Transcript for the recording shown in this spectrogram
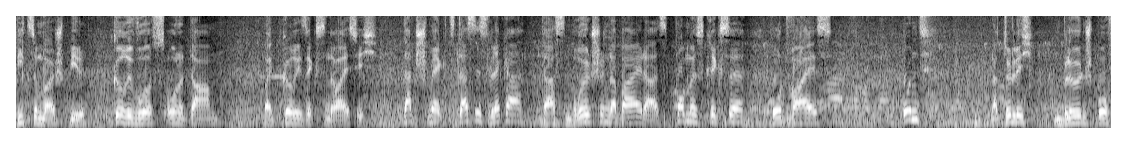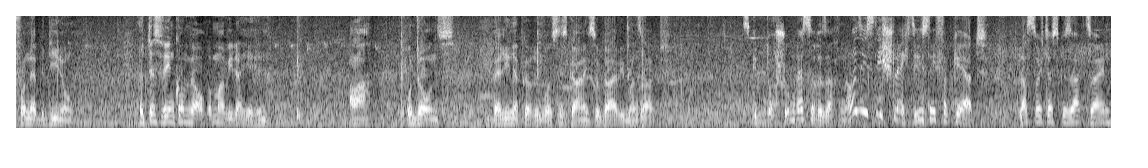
wie zum Beispiel Currywurst ohne Darm bei Curry 36. Das schmeckt, das ist lecker, da ist ein Brötchen dabei, da ist Pommes kriegst du, rot-weiß und natürlich einen blöden Spruch von der Bedienung. Und deswegen kommen wir auch immer wieder hier hin. Aber unter uns, die Berliner Currywurst ist gar nicht so geil, wie man sagt. Es gibt doch schon bessere Sachen, aber sie ist nicht schlecht, sie ist nicht verkehrt. Lasst euch das gesagt sein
